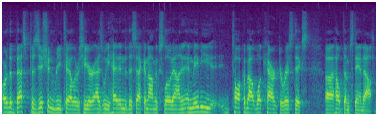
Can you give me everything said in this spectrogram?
are the best positioned retailers here as we head into this economic slowdown, and, maybe talk about what characteristics uh, help them stand out.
